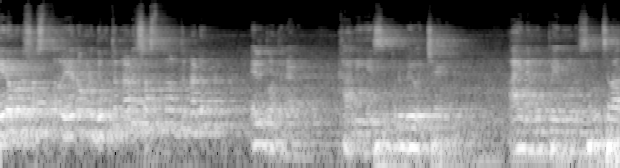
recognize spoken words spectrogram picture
ఏదో ఒకటి స్వస్థతలు ఏదో ఒకటి దిగుతున్నాడు స్వస్థతలు అవుతున్నాడు వెళ్ళిపోతున్నాడు. కానీ యేసు ప్రభువే వచ్చాడు. ఆయన ముప్పై మూడు సంవత్సరాల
